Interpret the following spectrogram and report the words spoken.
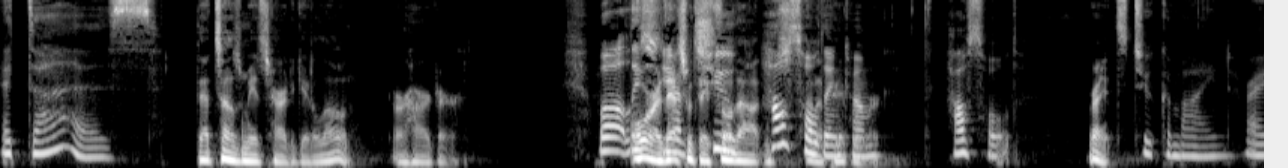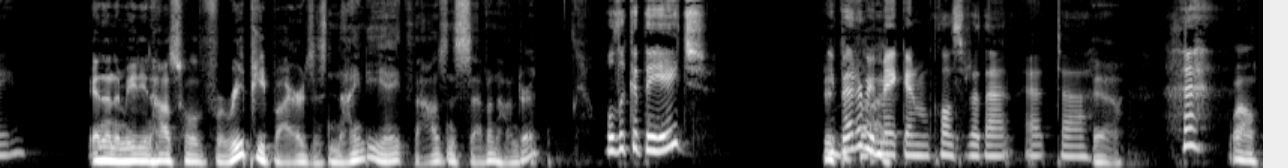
It does. That tells me it's hard to get a loan or harder. Well, at least Or that's what they filled out household income. Household. Right. It's two combined, right? And then the median household for repeat buyers is 98,700. Well, look at the age. You better be 55. making closer to that at uh, Yeah. well,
